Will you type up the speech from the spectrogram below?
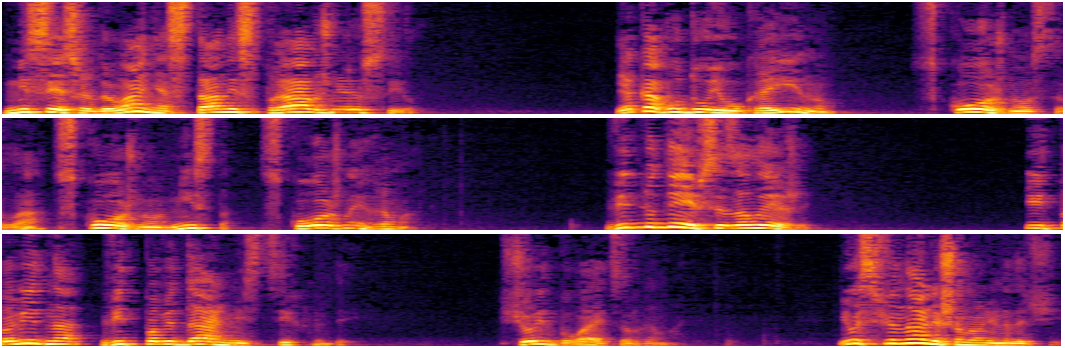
місце середування стане справжньою силою, яка будує Україну з кожного села, з кожного міста, з кожної громади. Від людей все залежить. І відповідна відповідальність цих людей, що відбувається в громаді. І ось в фіналі, шановні глядачі,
